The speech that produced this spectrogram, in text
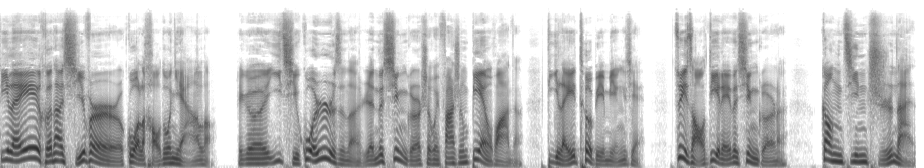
地雷和他媳妇儿过了好多年了，这个一起过日子呢，人的性格是会发生变化的。地雷特别明显，最早地雷的性格呢，钢筋直男，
